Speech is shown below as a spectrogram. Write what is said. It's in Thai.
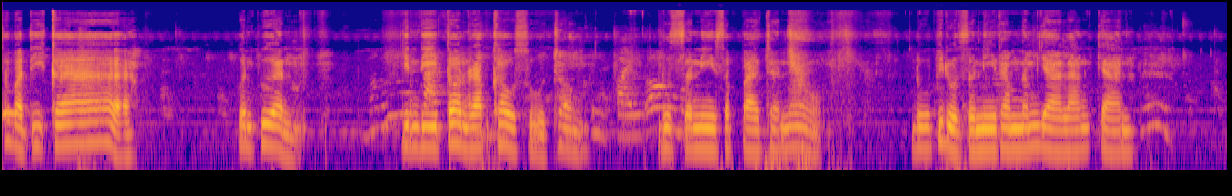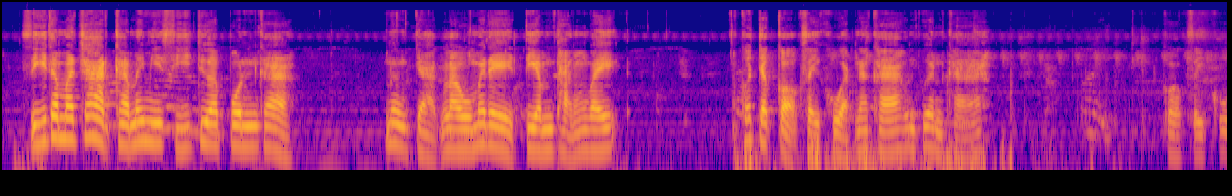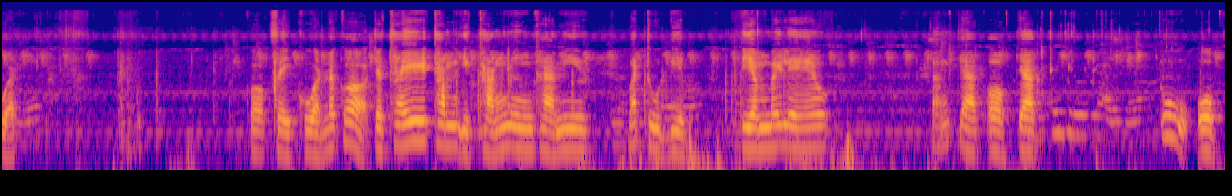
สวัสดีค่ะเพื่อนเพื่อนๆ ยินดีต้อนรับเข้าสู่ช่อง ดุษณีสปาชาแนล ดูพี่ดุษณีทำน้ำยาล้างจาน สีธรรมชาติค่ะ ไม่มีสีเจือปนค่ะ เนื่องจากเราไม่ได้เตรียมถังไว้ ก็จะกรอกใส่ขวดนะคะ เพื่อนๆค่ะกรอกใส่ขวด กรอกใส่ขวดแล้วก็จะใช้ทำอีกถังหนึ่งค่ะ มีวัตถุดิบเตรียมไว้แล้ว หลังจากออกจากตู้อบ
